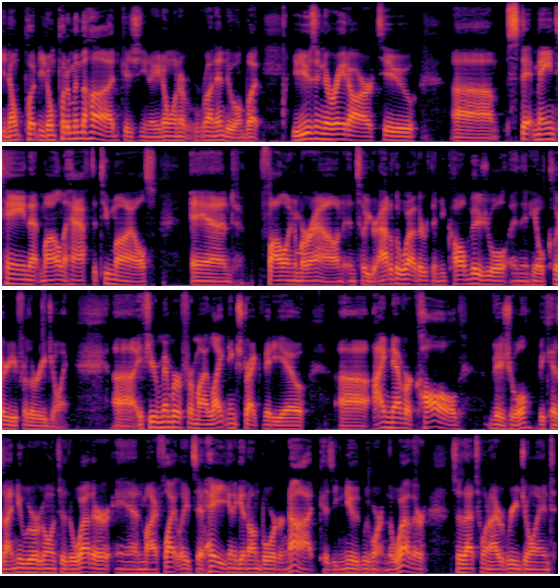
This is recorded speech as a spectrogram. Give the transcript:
You don't put you don't put them in the HUD because you know you don't want to run into them, but you're using the radar to um, st- maintain that mile and a half to two miles and following them around until you're out of the weather. Then you call visual, and then he'll clear you for the rejoin. Uh, if you remember from my lightning strike video, uh, I never called visual because I knew we were going through the weather, and my flight lead said, "Hey, you're going to get on board or not?" Because he knew we weren't in the weather. So that's when I rejoined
